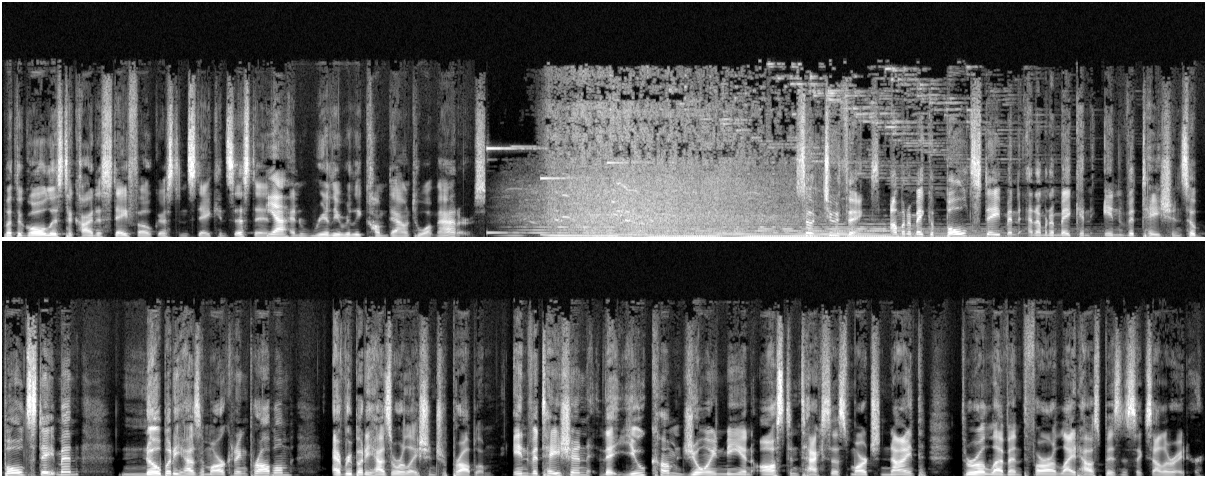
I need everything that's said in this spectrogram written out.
But the goal is to kind of stay focused and stay consistent. Yeah. And really, really come down to what matters. So, two things. I'm going to make a bold statement and I'm going to make an invitation. So, bold statement nobody has a marketing problem, everybody has a relationship problem. Invitation that you come join me in Austin, Texas, March 9th through 11th for our Lighthouse Business Accelerator.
